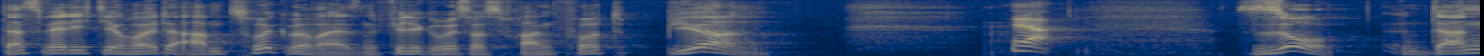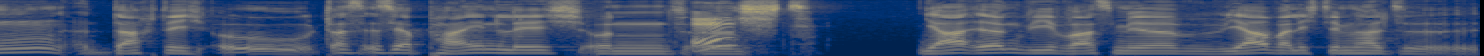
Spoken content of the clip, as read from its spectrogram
Das werde ich dir heute Abend zurücküberweisen. Viele Grüße aus Frankfurt, Björn. Ja. So, dann dachte ich, oh, das ist ja peinlich und äh, Echt? Ja, irgendwie war es mir, ja, weil ich dem halt äh,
